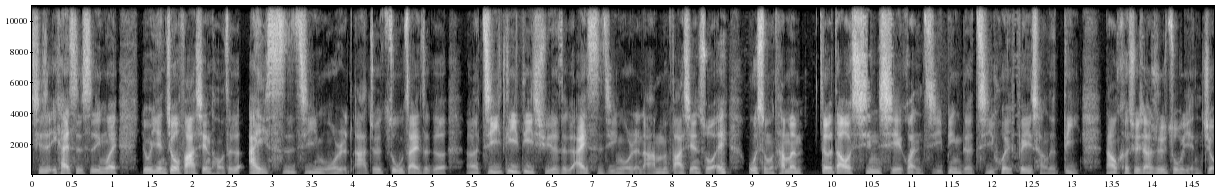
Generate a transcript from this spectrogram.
其实一开始是因为有研究发现，吼，这个爱斯基摩人啊，就是住在这个呃极地地区的这个爱斯基摩人啊，他们发现说，诶，为什么他们得到心血管疾病的机会非常的低，然后科学家就去做研究，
